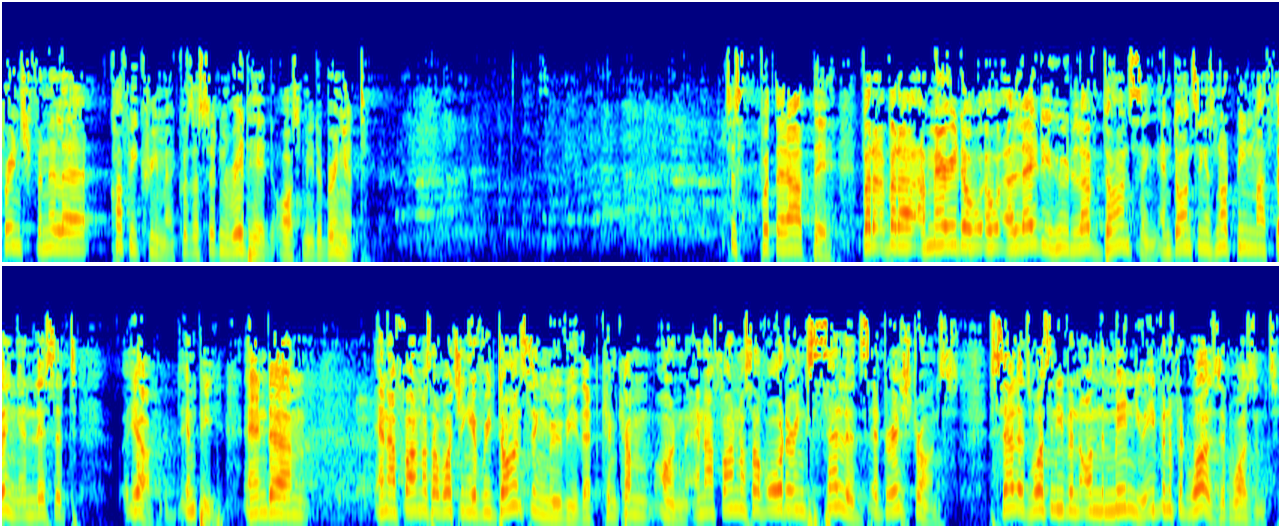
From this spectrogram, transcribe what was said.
French vanilla coffee creamer because a certain redhead asked me to bring it. Just put that out there. But, uh, but I, I married a, a, lady who loved dancing, and dancing has not been my thing unless it, yeah, impy. And, um, and I found myself watching every dancing movie that can come on, and I found myself ordering salads at restaurants. Salads wasn't even on the menu. Even if it was, it wasn't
